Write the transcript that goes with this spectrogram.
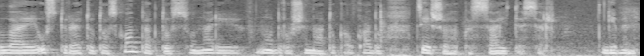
lai uzturētu tos kontaktus un arī nodrošinātu kaut kādu ciešākas saites ar ģimeni.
